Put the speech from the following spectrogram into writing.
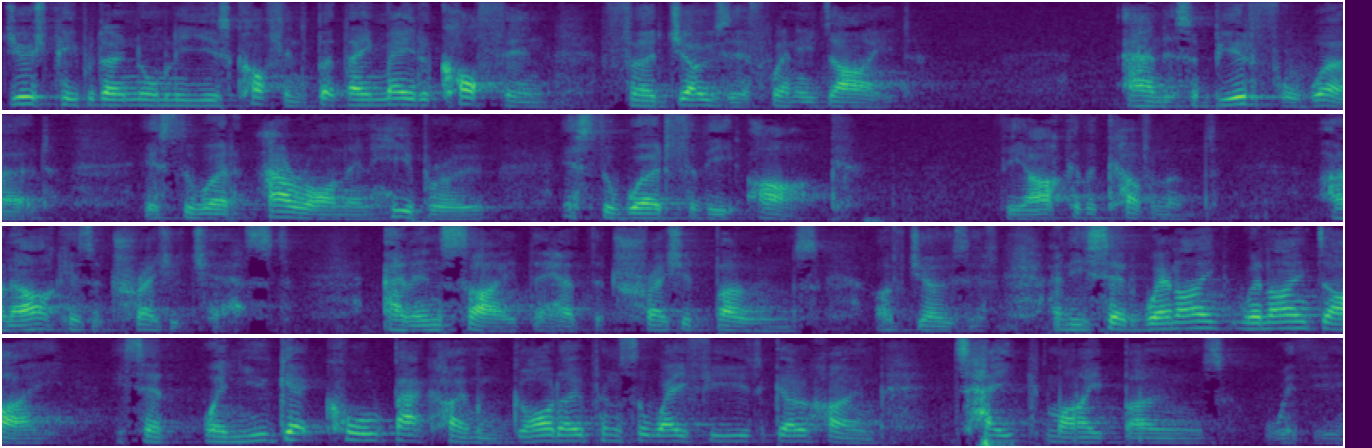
Jewish people don't normally use coffins, but they made a coffin for Joseph when he died. And it's a beautiful word. It's the word aron in Hebrew, it's the word for the ark, the ark of the covenant. An ark is a treasure chest. And inside they had the treasured bones of Joseph. And he said, When I, when I die, he said, When you get called back home and God opens the way for you to go home, take my bones with you.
